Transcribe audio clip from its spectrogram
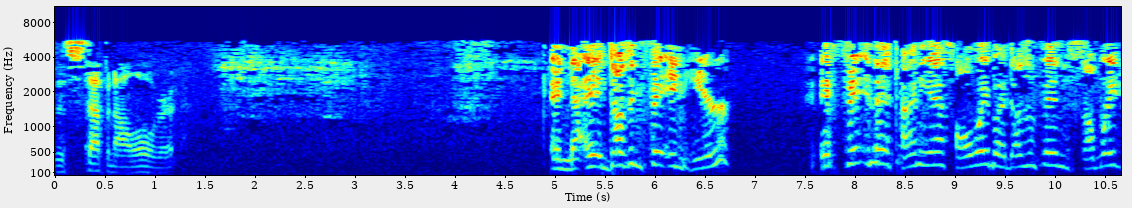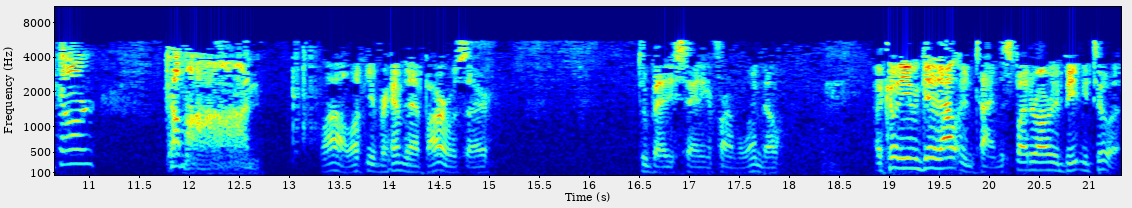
It's stepping all over it. And that- it doesn't fit in here? It fit in that tiny ass hallway, but it doesn't fit in the subway car? Come on! Wow, lucky for him that bar was there. Too bad he's standing in front of a window. I couldn't even get it out in time. The spider already beat me to it.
